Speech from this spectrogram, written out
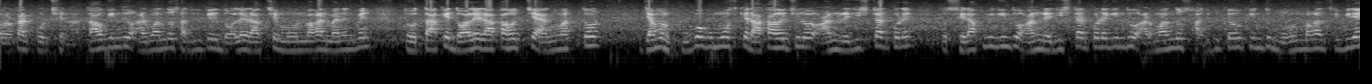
দরকার পড়ছে না। তাও কিন্তু আরমান্দ সাদিকুকে দলে রাখছে মোহনবাগান ম্যানেজমেন্ট তো তাকে দলে রাখা হচ্ছে একমাত্র যেমন হুগো গুমোসকে রাখা হয়েছিল আনরেজিস্টার করে, তো সেরকমই কিন্তু আনরেজিস্টার করে কিন্তু আরমান্দ সাধুকেও কিন্তু মোহনবাগান শিবিরে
